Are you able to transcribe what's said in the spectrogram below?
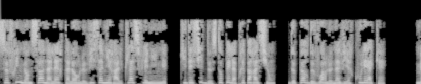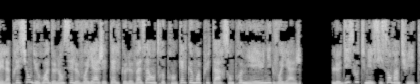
Suffring alerte alors le vice-amiral Class Fleming, qui décide de stopper la préparation, de peur de voir le navire couler à quai. Mais la pression du roi de lancer le voyage est telle que le Vasa entreprend quelques mois plus tard son premier et unique voyage. Le 10 août 1628,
